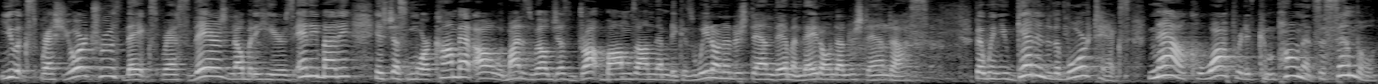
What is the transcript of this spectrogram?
You express your truth. They express theirs. Nobody hears anybody. It's just more combat. Oh, we might as well just drop bombs on them because we don't understand them and they don't understand us. But when you get into the vortex, now cooperative components assemble.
